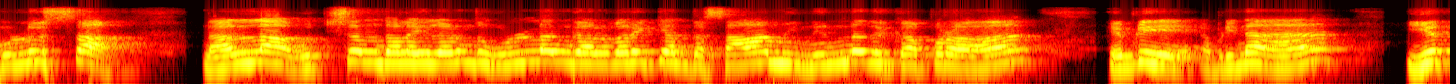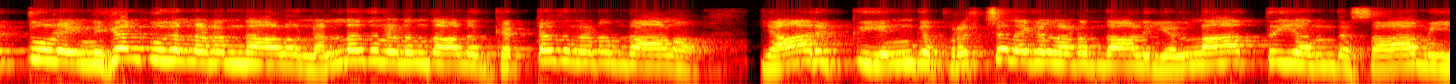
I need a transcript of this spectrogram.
முழுசா நல்லா உச்சந்தலையிலிருந்து உள்ளங்கால் வரைக்கும் அந்த சாமி நின்னதுக்கு அப்புறம் எப்படி? அப்படின்னா எத்துணை நிகழ்வுகள் நடந்தாலும் நல்லது நடந்தாலும் கெட்டது நடந்தாலும் யாருக்கு எங்க பிரச்சனைகள் நடந்தாலும் எல்லாத்தையும் அந்த சாமி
